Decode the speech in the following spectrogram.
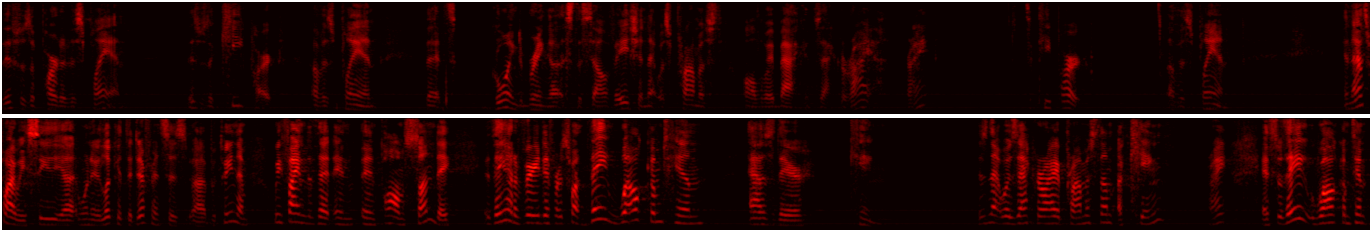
this was a part of his plan. This was a key part of his plan that's going to bring us the salvation that was promised all the way back in Zechariah, right? It's a key part of his plan. And that's why we see, uh, when we look at the differences uh, between them, we find that in, in Palm Sunday, they had a very different response. They welcomed him as their king. Isn't that what Zechariah promised them? A king, right? And so they welcomed him.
